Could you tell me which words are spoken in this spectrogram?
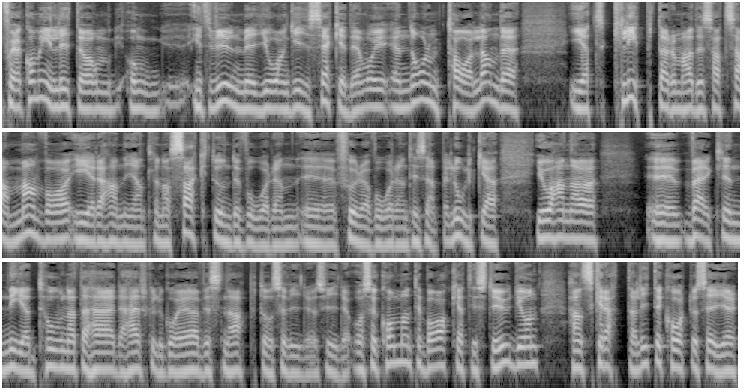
Får jag komma in lite om, om intervjun med Johan Giesecke, den var ju enormt talande i ett klipp där de hade satt samman vad är det han egentligen har sagt under våren, eh, förra våren till exempel. Olika, Jo, han eh, verkligen nedtonat det här, det här skulle gå över snabbt och så vidare. Och så vidare. Och så kommer han tillbaka till studion, han skrattar lite kort och säger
